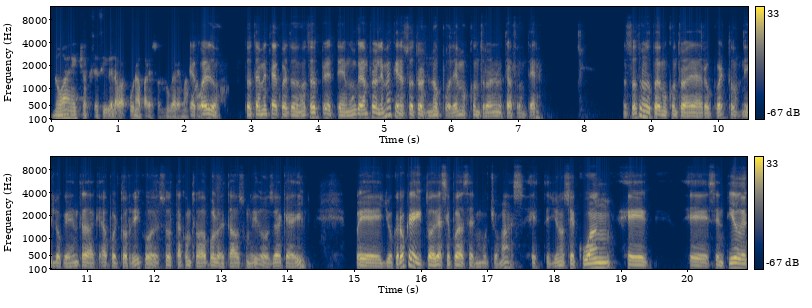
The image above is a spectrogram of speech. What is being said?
no han hecho accesible la vacuna para esos lugares más. De acuerdo, totalmente de acuerdo. Nosotros tenemos un gran problema que nosotros no podemos controlar nuestra frontera. Nosotros no podemos controlar el aeropuerto ni lo que entra a Puerto Rico. Eso está controlado por los Estados Unidos. O sea que ahí, pues, yo creo que todavía se puede hacer mucho más. Este, yo no sé cuán eh, eh, sentido de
